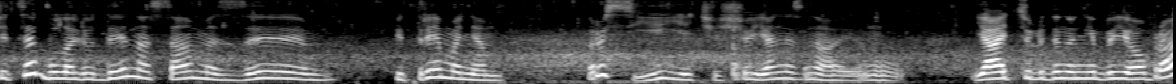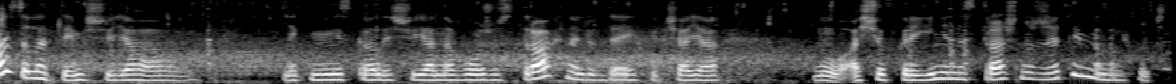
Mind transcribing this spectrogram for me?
Чи це була людина саме з підтриманням Росії, чи що, я не знаю. Ну, я цю людину ніби і образила тим, що я, як мені сказали, що я навожу страх на людей, хоча я. Ну, а що в країні не страшно жити, мені хочете,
